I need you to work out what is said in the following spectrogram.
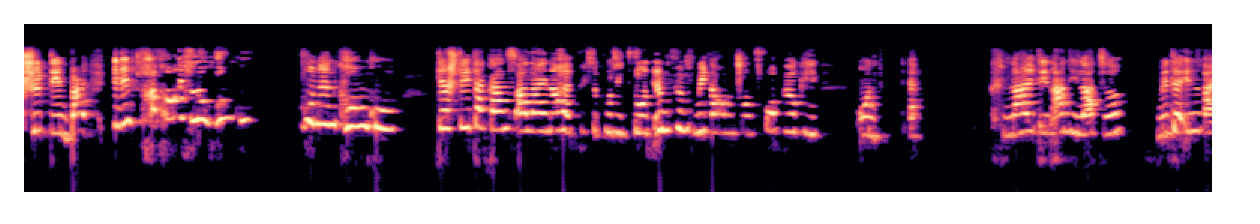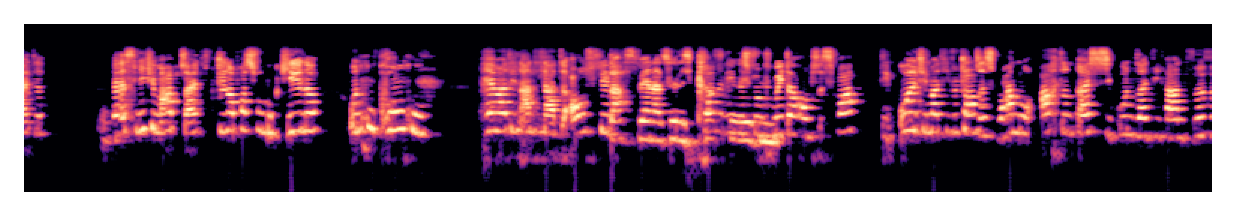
schippt den Ball in den Strafraum zu Nkunku. Zu Nkunku. Der steht da ganz alleine, halbwegs Position, im 5-Meter-Raum schon vor Birki und er knallt den an die Latte mit der Innenseite. Der ist nicht im Abseits, schöner Pass von Mukiele und ein Konku hämmert ihn an die Latte aus dem Das wäre natürlich krass Vorne des gewesen. 5-Meter-Raums. Es war die ultimative Chance. Es waren nur 38 Sekunden seit Wiederanpfiff.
